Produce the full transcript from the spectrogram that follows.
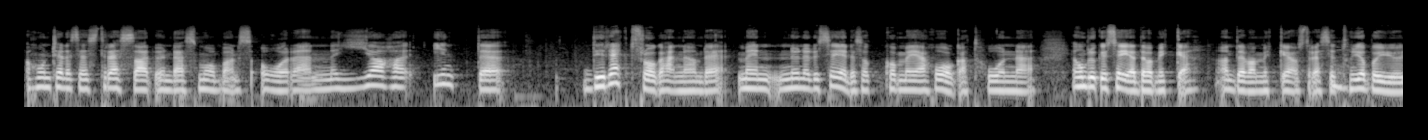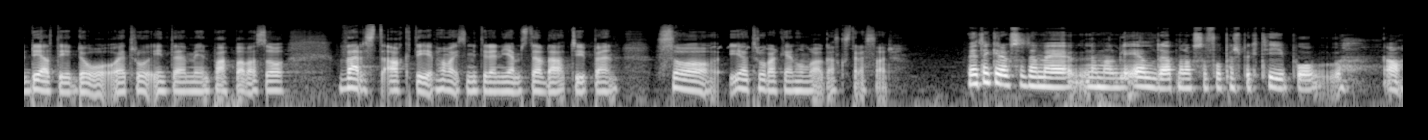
hon kände sig stressad under småbarnsåren. Jag har inte direkt frågat henne om det, men nu när du säger det så kommer jag ihåg att hon... Uh, hon brukar säga att det var mycket, att det var mycket och stressigt. Hon jobbar ju deltid då och jag tror inte min pappa var så värst aktiv. Han var liksom inte den jämställda typen. Så jag tror verkligen hon var ganska stressad. Men jag tänker också det med när man blir äldre, att man också får perspektiv på ja,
